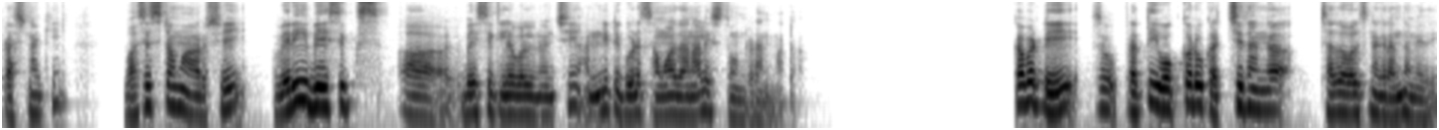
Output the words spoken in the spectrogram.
ప్రశ్నకి Vasishtha Maharshi very basics basic level నుంచి అన్నిటి కూడా సమాధానాలు ఇస్తూ ఉంటాడు అనమాట కాబట్టి సో ప్రతి ఒక్కరూ ఖచ్చితంగా చదవలసిన గ్రంథం ఇది.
